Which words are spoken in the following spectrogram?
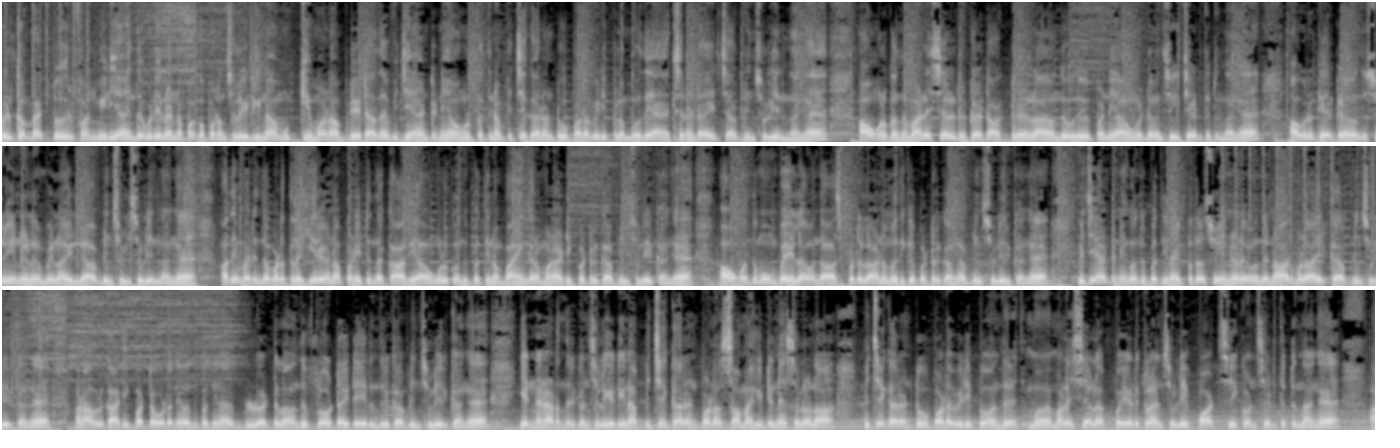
Welcome back to Irfan media இந்த வீடியோவில் என்ன பார்க்க போகிறோம்னு சொல்லிட்டீங்கன்னா முக்கியமான அப்டேட் அதாவது விஜய் ஆண்டனி அவங்களுக்கு பார்த்தீங்கன்னா பிச்சைக்காரன் டூ படப்பிடிப்பிலும் போது ஆக்சிடென்ட் ஆயிடுச்சு அப்படின்னு சொல்லியிருந்தாங்க. அவங்களுக்கு வந்து மலேசியாவில் இருக்கிற டாக்டர் எல்லாம் வந்து உதவி பண்ணி அவங்ககிட்ட வந்து சிகிச்சை எடுத்துட்டு இருந்தாங்க. அவருக்கு ஏற்கனவே வந்து சுயநிலைமையெல்லாம் இல்லை அப்படின்னு சொல்லி சொல்லியிருந்தாங்க. அதே மாதிரி இந்த படத்தில் ஹீரோயினாக பண்ணிட்டு இருந்த காவியா அவங்களுக்கு வந்து பார்த்தீங்கன்னா பயங்கரமான அடிபட்டிருக்கு அப்படின்னு சொல்லியிருக்காங்க. அவங்க வந்து மும்பையில் வந்து ஹாஸ்பிட்டலில் அனுமதிக்கப்பட்டிருக்காங்க அப்படின்னு சொல்லியிருக்காங்க. விஜய் ஆண்டனிக்கு வந்து பார்த்தீங்கன்னா இப்போ தான் சுயநிலை வந்து நார்மலாக ஆயிருக்கு அப்படின்னு சொல்லியிருக்காங்க. ஆனால் அவருக்கு அடிப்பட்ட உடனே வந்து பார்த்தீங்கன்னா பிளட்டெல்லாம் வந்து ஃப்ளோட் ஆகிட்டே இருந்திருக்கு அப்படின்னு சொல்லியிருக்காங்க. என்ன நடந்திருக்குன்னு சொல்லி கேட்டிங்கன்னா பிச்சைக்காரன் படம் சம ஹிட்னே சொல்லலாம். பிச்சைக்காரன் டூ பட வெடிப்பு வந்து மலேசியாவில் போய் எடுக்கலாம்னு சொல்லி பாட் சீக்வன்ஸ் எடுத்துட்டு இருந்தாங்க.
